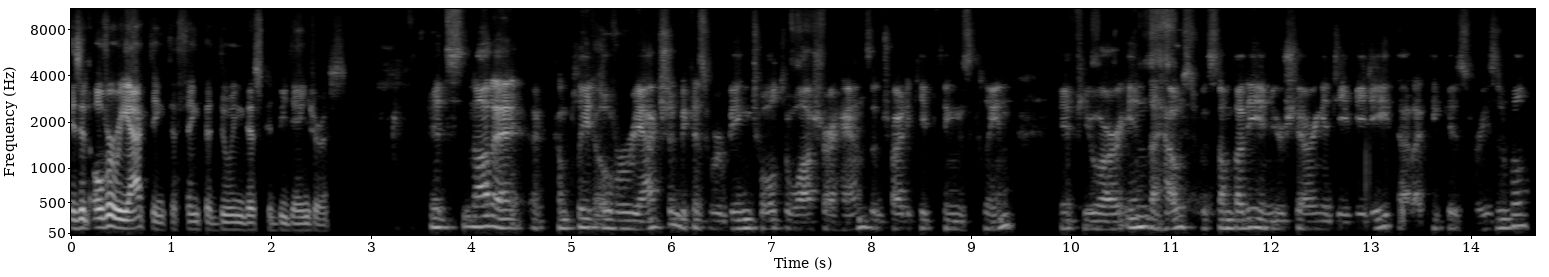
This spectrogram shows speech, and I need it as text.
Is it overreacting to think that doing this could be dangerous? It's not a, a, complete overreaction because we're being told to wash our hands and try to keep things clean. If you are in the house with somebody and you're sharing a DVD, that I think is reasonable.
